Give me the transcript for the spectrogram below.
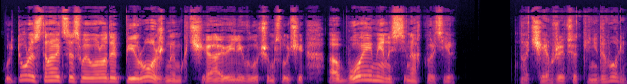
Культура становится своего рода пирожным к чаю или, в лучшем случае, обоями на стенах квартиры. Но чем же я все-таки недоволен?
